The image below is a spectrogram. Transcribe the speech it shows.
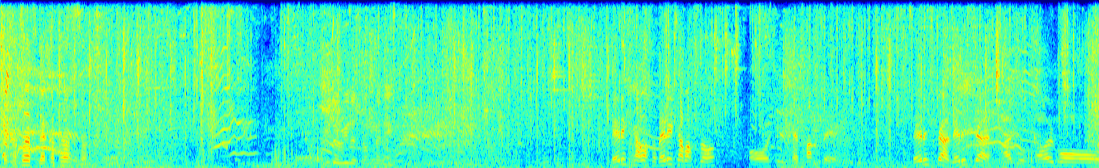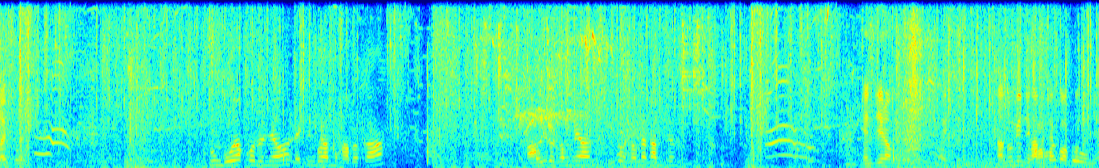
내가 터졌어 내가 터졌어 위도 위도 정면에. 메르시 잡았어 메르시 잡았어 어, 힐 대박세. 메르시 짤 메르시 짤 아이고 아이고. 나이스. 궁 모였거든요. 레킹볼 한번 가볼까? 아, 이거 정면, 이거 정면 3층. 엔질 한 번. 나이스. 나노 겐지 가면 될 것 같거든요.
